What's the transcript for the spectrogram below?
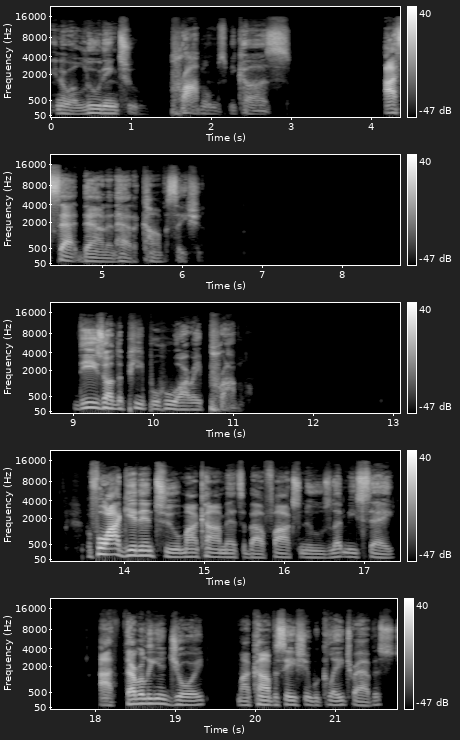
you know, alluding to problems because I sat down and had a conversation. These are the people who are a problem. Before I get into my comments about Fox News, let me say I thoroughly enjoyed my conversation with Clay Travis.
